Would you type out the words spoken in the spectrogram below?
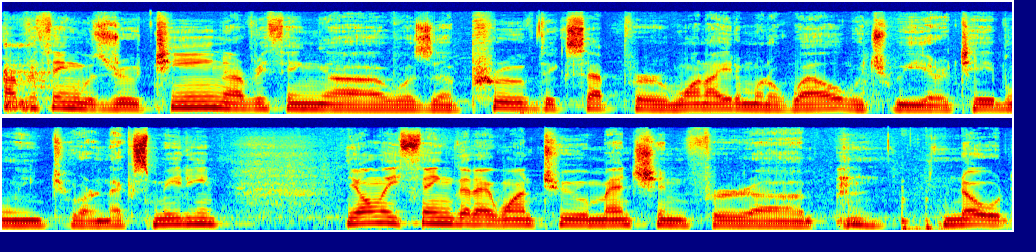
Everything was routine. Everything uh, was approved except for one item on a well, which we are tabling to our next meeting. The only thing that I want to mention for uh, note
